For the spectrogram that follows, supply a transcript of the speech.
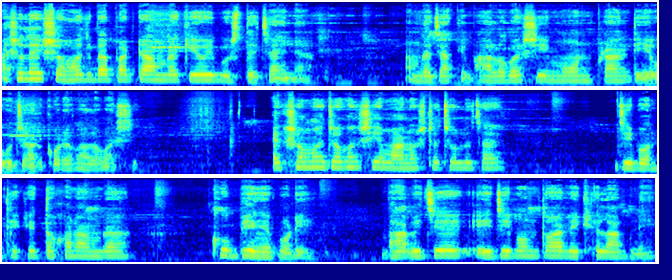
আসলে সহজ ব্যাপারটা আমরা কেউই বুঝতে চাই না। আমরা যাকে ভালোবাসি, মন, প্রাণ দিয়ে উজাড় করে ভালোবাসি। এক সময় যখন সেই মানুষটা চলে যায় জীবন থেকে, তখন আমরা খুব ভেঙে পড়ি। ভাবি যে এই জীবন তো আর রেখে লাভ নেই।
